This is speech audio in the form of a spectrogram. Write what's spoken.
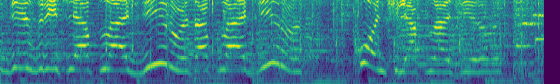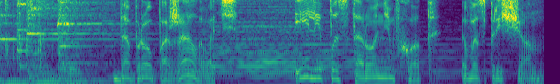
Здесь зрители аплодируют, аплодируют, кончили аплодировать. Добро пожаловать или посторонним вход воспрещен.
